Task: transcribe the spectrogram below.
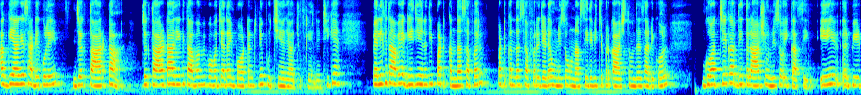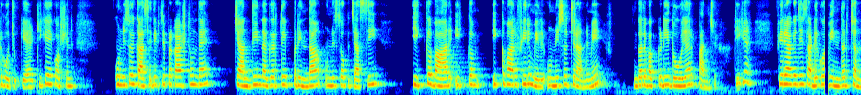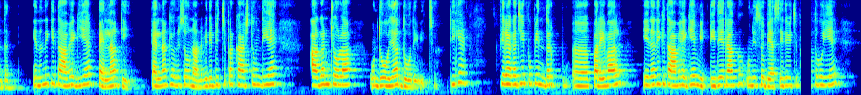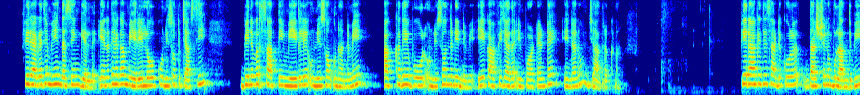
ਅੱਗੇ ਆ ਗਏ ਸਾਡੇ ਕੋਲੇ ਜਗਤਾਰ ਢਾਰ ਜਗਤਾਰ ਢਾਰ ਦੀਆਂ ਕਿਤਾਬਾਂ ਵੀ ਬਹੁਤ ਜ਼ਿਆਦਾ ਇੰਪੋਰਟੈਂਟ ਨੇ, ਪੁੱਛੀਆਂ ਜਾ ਚੁੱਕੀਆਂ ਨੇ, ਠੀਕ ਹੈ? ਪਹਿਲੀ ਕਿਤਾਬ ਹੈਗੀ ਜੀ ਇਹਨਾਂ ਦੀ ਭਟਕਣ ਦਾ ਸਫ਼ਰ। ਭਟਕਣ ਦਾ ਸਫ਼ਰ ਜਿਹੜਾ 1979 ਦੇ ਵਿੱਚ ਪ੍ਰਕਾਸ਼ਿਤ ਹੁੰਦਾ ਸਾਡੇ ਕੋਲ। ਗੁਆਚੇ ਘਰ ਦੀ ਤਲਾਸ਼ 1981 ਇਹ ਰਿਪੀਟ ਹੋ ਚੁੱਕਿਆ ਹੈ, ਠੀਕ ਹੈ ਇਹ ਕੁਐਸਚਨ 1981 ਦੇ ਵਿੱਚ ਪ੍ਰਕਾਸ਼ਿਤ ਹੁੰਦਾ ਹੈ, ਚਾਂਦੀ ਨਗਰ ਤੇ ਪਰਿੰਦਾ 1985 ਇੱਕ ਵਾਰ, ਇੱਕ ਇੱਕ ਵਾਰ ਫਿਰ ਮਿਲੇ 1994 ਗਲਵਕੜੀ 2005 ਠੀਕ ਹੈ। ਫਿਰ ਆ ਗਏ ਜੀ ਸਾਡੇ ਕੋਲ ਵਿੰਦਰ ਚੰਦਨ, ਇਹਨਾਂ ਦੀ ਕਿਤਾਬ ਹੈਗੀ ਹੈ ਪਹਿਲਾਂ ਕੀ ਪਹਿਲਾਂ ਕੀ 1999 ਦੇ ਵਿੱਚ ਪ੍ਰਕਾਸ਼ਿਤ ਹੁੰਦੀ ਹੈ, ਅਗਨ ਚੋਲਾ, ਉਹ 2002 ਦੇ ਵਿੱਚ। ਠੀਕ ਹੈ? ਫਿਰ ਹੈਗਾ ਜੀ ਭੁਪਿੰਦਰ ਪਰੇਵਾਲ। ਇਹਨਾਂ ਦੀ ਕਿਤਾਬ ਹੈਗੀ ਹੈ ਮਿੱਟੀ ਦੇ ਰੰਗ 1982 ਦੇ ਵਿੱਚ ਪ੍ਰਾਪਤ ਹੋਈ ਹੈ। ਫਿਰ ਹੈਗਾ ਜੀ ਮਹਿੰਦਰ ਸਿੰਘ ਗਿੱਲ। ਇਹਨਾਂ ਦੇ ਹੈਗਾ ਮੇਰੇ ਲੋਕ 1985 ਬਿਨ ਵਰਸਾਤੀ ਮੇਘਲੇ 1999 ਅੱਖ ਦੇ ਬੋਲ 1999 ਇਹ ਕਾਫੀ ਜ਼ਿਆਦਾ ਇੰਪੋਰਟੈਂਟ ਹੈ, ਇਹਨਾਂ ਨੂੰ ਯਾਦ ਰੱਖਣਾ। ਫਿਰ ਆ ਕੇ ਜੀ ਸਾਡੇ ਕੋਲ ਦਰਸ਼ਨ ਬੁਲੰਦਵੀ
